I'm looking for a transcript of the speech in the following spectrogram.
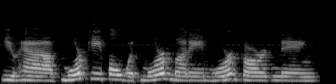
you have more people with more money, more gardening,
